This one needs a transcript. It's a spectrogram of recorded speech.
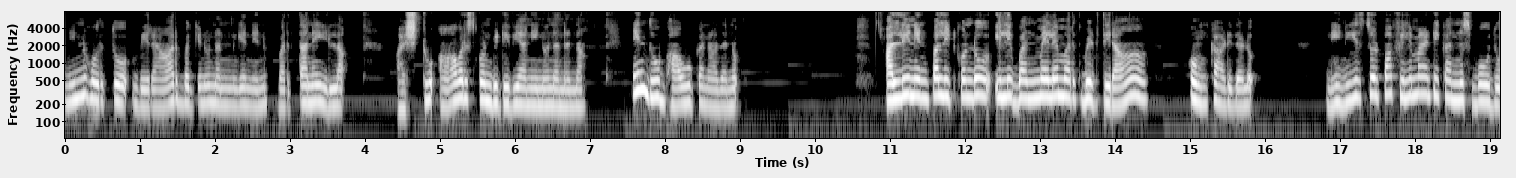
ನಿನ್ನ ಹೊರತು ಬೇರೆ ಯಾರ ಬಗ್ಗೆನೂ ನನಗೆ ನೆನಪು ಬರ್ತಾನೇ ಇಲ್ಲ. ಅಷ್ಟು ಆವರಿಸ್ಕೊಂಡು ಬಿಟ್ಟಿದೀಯಾ ನೀನು ನನ್ನನ್ನು? ಎಂದು ಭಾವುಕನಾದನು. ಅಲ್ಲಿ ನೆನಪಲ್ಲಿ ಇಟ್ಕೊಂಡು ಇಲ್ಲಿಗೆ ಬಂದ ಮೇಲೆ ಮರೆತು ಬಿಡ್ತೀರಾ ಕೊಂಕಾಡಿದಳು ನಿನಗೆ ಸ್ವಲ್ಪ ಫಿಲಿಮ್ಯಾಟಿಕ್ ಅನ್ನಿಸ್ಬೋದು.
